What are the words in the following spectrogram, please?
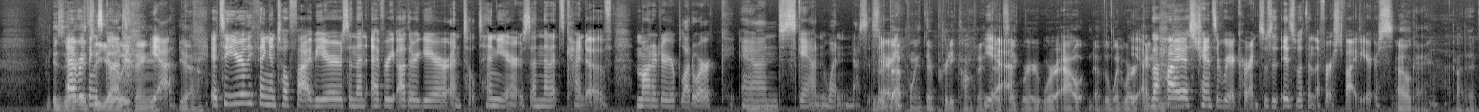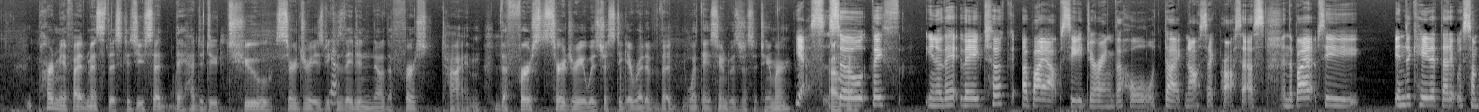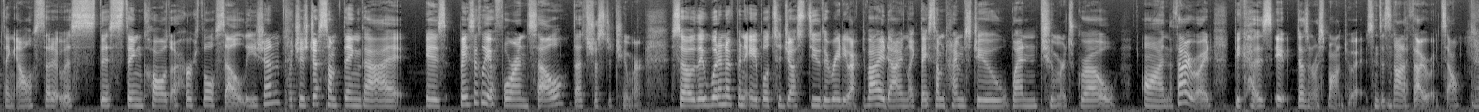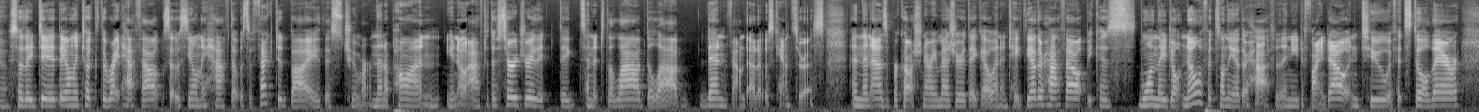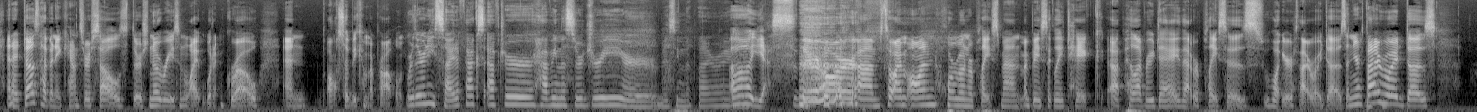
is it Everything's it's a yearly good. thing? Yeah. Yeah. It's a yearly thing until five years, and then every other year until 10 years. And then it's kind of monitor your blood work and mm. scan when necessary. At that point, they're pretty confident yeah. that it's like we're, we're out of the woodwork. Yeah. And, the highest chance of reoccurrence is, is within the first five years. Oh, okay. Got it. Pardon me if I had missed this because you said they had to do two surgeries because yeah. they didn't know the first time. The first surgery was just to get rid of the what they assumed was just a tumor. Yes. Oh, okay. So they th- you know, they, they took a biopsy during the whole diagnostic process, and the biopsy indicated that it was something else, that it was this thing called a Hürthle cell lesion, which is just something that is basically a foreign cell that's just a tumor. So they wouldn't have been able to just do the radioactive iodine like they sometimes do when tumors grow on the thyroid because it doesn't respond to it since it's not a thyroid cell. Yeah. So they did they only took the right half out because it was the only half that was affected by this tumor. And then upon, you know, after the surgery they, they sent it to the lab. The lab then found out it was cancerous. And then as a precautionary measure they go in and take the other half out because one, they don't know if it's on the other half and they need to find out and two, if it's still there and it does have any cancer cells, there's no reason why it wouldn't grow and also become a problem. Were there any side effects after having the surgery or missing the thyroid? Uh, yes, there are. um, so I'm on hormone replacement. I basically take a pill every day that replaces what your thyroid does, and your mm-hmm. thyroid mm-hmm. does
